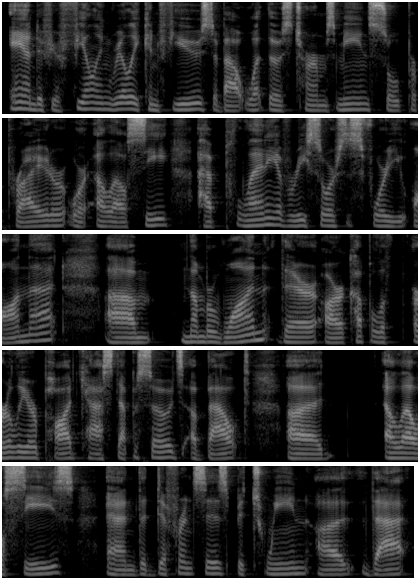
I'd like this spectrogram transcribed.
And if you're feeling really confused about what those terms mean, sole proprietor or LLC, I have plenty of resources for you on that. Um, number one, there are a couple of earlier podcast episodes about uh, LLCs and the differences between uh, that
